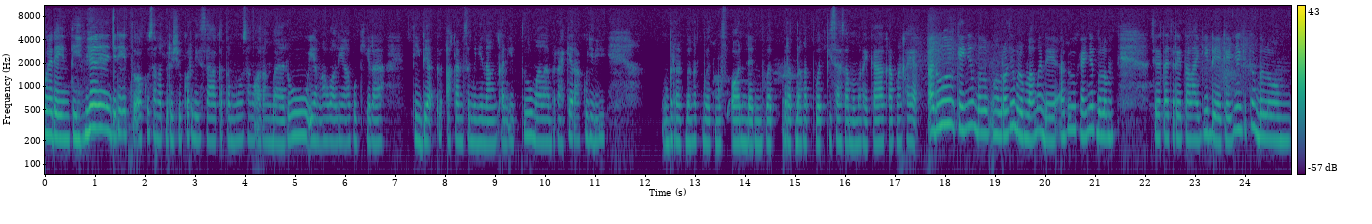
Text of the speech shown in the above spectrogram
udah ada intinya. Jadi itu aku sangat bersyukur bisa ketemu sama orang baru yang awalnya aku kira tidak akan semenyenangkan itu malah berakhir aku jadi berat banget buat move on dan buat berat banget buat pisah sama mereka. Karena kayak aduh kayaknya belum ngobrolnya belum lama deh. Aduh kayaknya belum cerita-cerita lagi deh. Kayaknya kita belum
